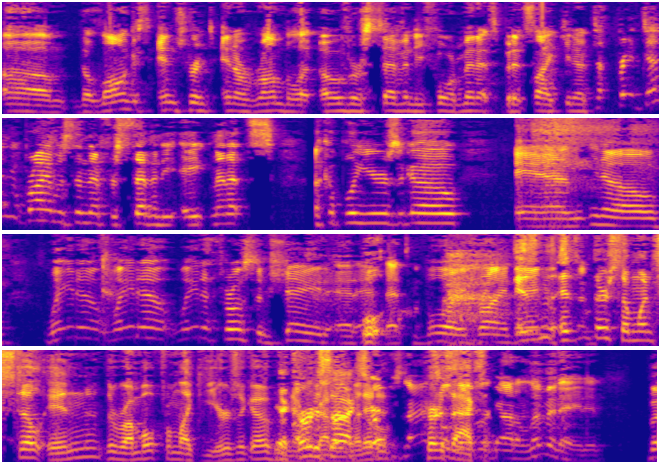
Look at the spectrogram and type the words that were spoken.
um the longest entrant in a rumble at over 74 minutes but it's like you know daniel bryan was in there for 78 minutes a couple of years ago and you know way to way to way to throw some shade at, at, Well, at the boy bryan Isn't isn't there someone still in the Rumble from like years ago? who Yeah, never Curtis got Axel. eliminated? Curtis Curtis Axel Axel. never got eliminated, but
